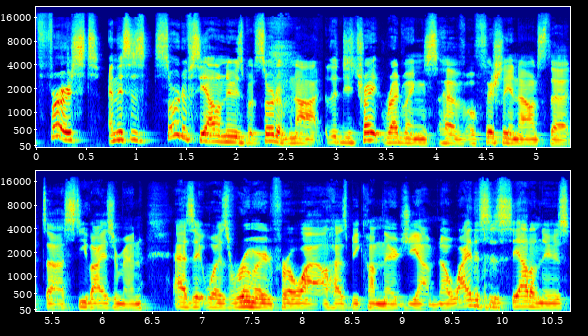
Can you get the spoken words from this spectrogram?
first, and this is sort of Seattle news, but sort of not. The Detroit Red Wings have officially announced that uh, Steve Yzerman, as it was rumored for a while, has become their GM. Now, why this is Seattle news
